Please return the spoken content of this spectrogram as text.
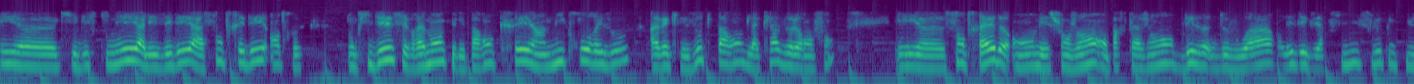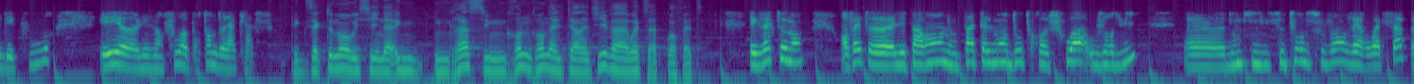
et euh, qui est destinée à les aider à s'entraider entre eux. Donc l'idée, c'est vraiment que les parents créent un micro-réseau avec les autres parents de la classe de leur enfant et euh, s'entraident en échangeant, en partageant des devoirs, les exercices, le contenu des cours et euh, les infos importantes de la classe. Exactement, oui, c'est une, une, une grâce, une grande, grande alternative à WhatsApp, quoi, en fait. Exactement. En fait, euh, les parents n'ont pas tellement d'autres choix aujourd'hui. Euh, donc ils se tournent souvent vers WhatsApp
